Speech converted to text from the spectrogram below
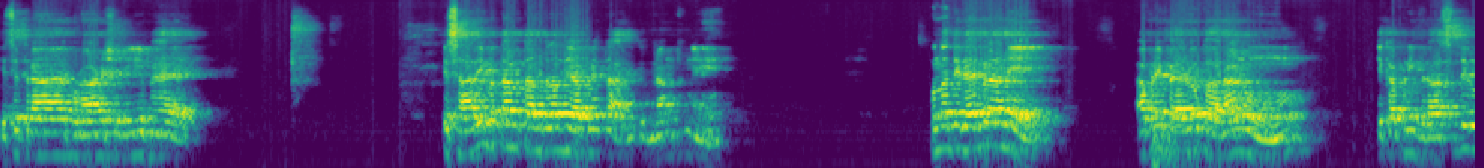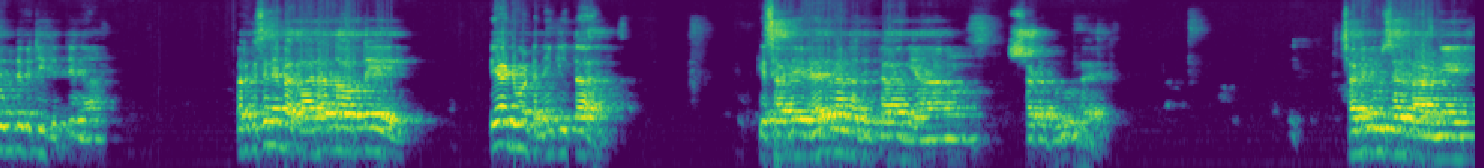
ਇਸੇ ਤਰ੍ਹਾਂ ਕੁਰਾਨ ਸ਼ਰੀਫ ਹੈ ਇਹ ਸਾਰੇ ਮਤਾਂ ਮਤਾਂਤਰਾਂ ਦੇ ਆਪਣੇ ਧਾਰਮਿਕ ਗ੍ਰੰਥ ਨੇ। ਉਹਨਾਂ ਦੇ ਰਹਿਬਰਾਂ ਨੇ ਆਪਣੇ ਪੈਰੋਕਾਰਾਂ ਨੂੰ ਇੱਕ ਆਪਣੀ ਵਿਰਾਸਤ ਦੇ ਰੂਪ ਦੇ ਵਿੱਚ ਹੀ ਦਿੱਤੇ ਨਾ। ਪਰ ਕਿਸੇ ਨੇ ਬਕਾਇਦਾ ਤੌਰ ਤੇ ਇਹ ਐਡਮਿਟ ਨਹੀਂ ਕੀਤਾ ਕਿ ਸਾਡੇ ਰਹਿਬਰਾਂ ਦਾ ਦਿੱਤਾ ਗਿਆਨ ਸਾਡਾ ਗੁਰੂ ਹੈ। ਸਾਡੇ ਗੁਰੂ ਸਾਹਿਬਾਨ ਨੇ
